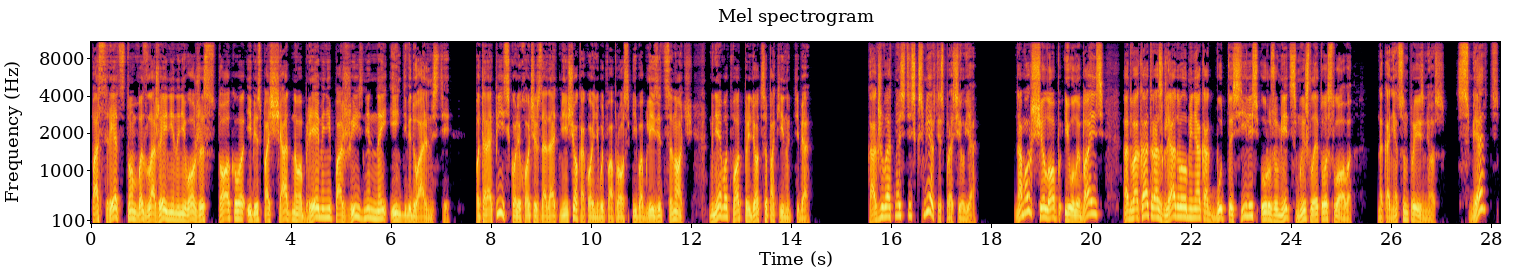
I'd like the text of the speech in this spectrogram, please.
посредством возложения на него жестокого и беспощадного бремени пожизненной индивидуальности. Поторопись, коли хочешь задать мне еще какой-нибудь вопрос, ибо близится ночь. Мне вот-вот придется покинуть тебя. «Как же вы относитесь к смерти?» — спросил я. Наморщил лоб и, улыбаясь, Адвокат разглядывал меня, как будто сились уразуметь смысл этого слова. Наконец он произнес. «Смерть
